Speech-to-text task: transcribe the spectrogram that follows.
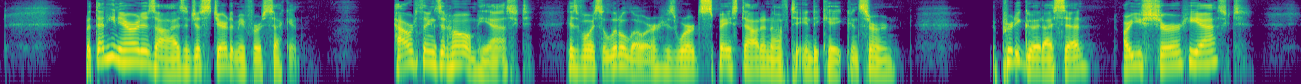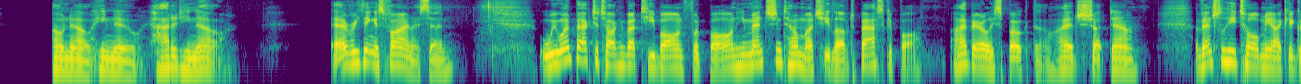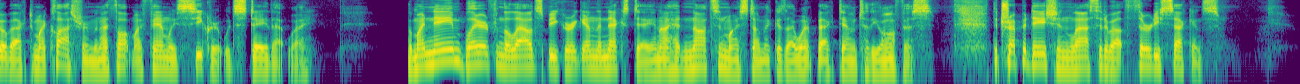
But then he narrowed his eyes and just stared at me for a second. How are things at home? he asked, his voice a little lower, his words spaced out enough to indicate concern. Pretty good, I said. Are you sure? he asked. Oh no, he knew. How did he know? Everything is fine, I said. We went back to talking about T ball and football, and he mentioned how much he loved basketball. I barely spoke, though. I had shut down. Eventually, he told me I could go back to my classroom, and I thought my family's secret would stay that way. But my name blared from the loudspeaker again the next day, and I had knots in my stomach as I went back down to the office. The trepidation lasted about 30 seconds.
